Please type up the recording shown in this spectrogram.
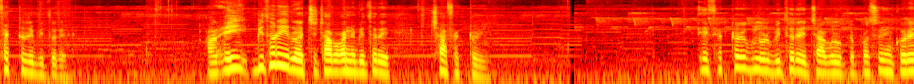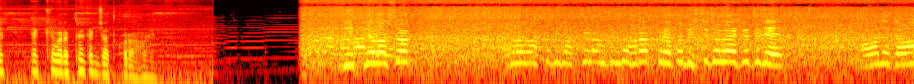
ফ্যাক্টরির ভিতরে। আর এই ভিতরেই রয়েছে চা বাগানের ভিতরে চা ফ্যাক্টরি এই ফ্যাক্টরিগুলোর ভিতরে চাগুলোকে প্রসেসিং করে একেবারে প্যাকেটজাত করা হয়। প্রিয় দর্শক, আমরা রাস্তা দিয়ে যাচ্ছিলাম কিন্তু হঠাৎ করে এত বৃষ্টি চলে এসেছে যে আমাদের যাওয়া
